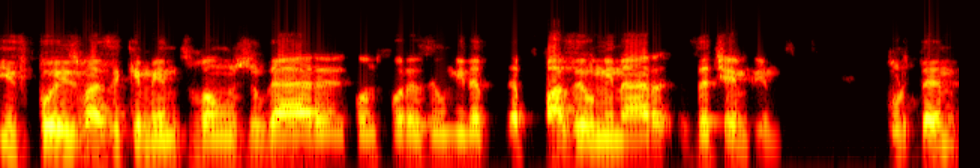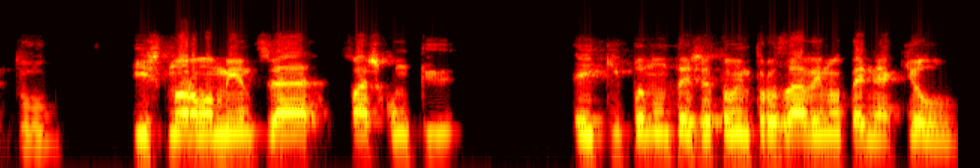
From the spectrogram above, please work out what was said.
e depois, basicamente, vão jogar quando for as a fase eliminar da Champions. Portanto, isto normalmente já faz com que a equipa não esteja tão entrosada e não tenha aquele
